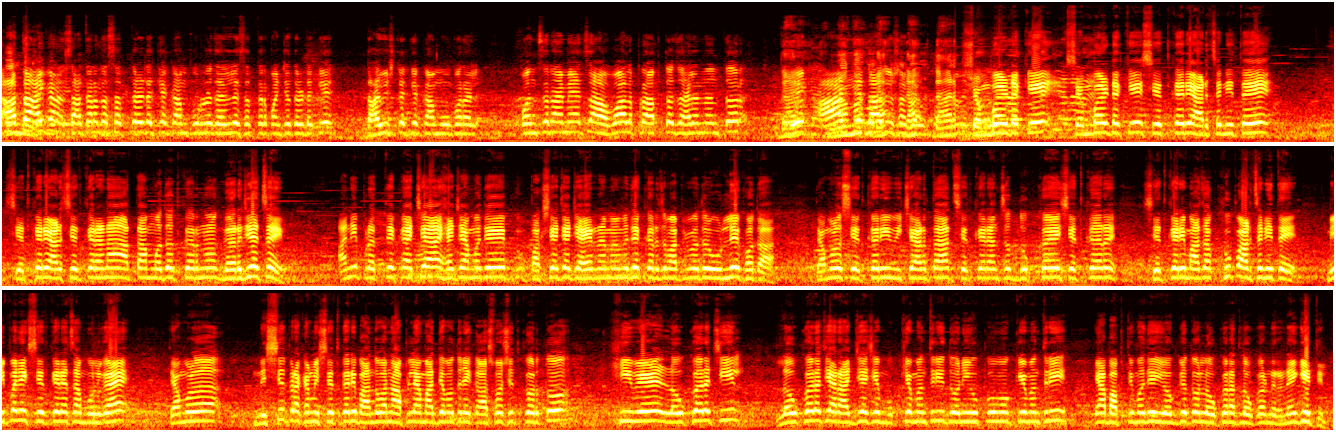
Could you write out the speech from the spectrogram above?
आता ऐका ना साधारणतः सत्तर टक्के काम पूर्ण झालेले सत्तर पंच्याहत्तर टक्के दहावीस टक्के काम उभं राहिले. पंचनाम्याचा अहवाल प्राप्त झाल्यानंतर शंभर टक्के शंभर टक्के शेतकरी अडचणीत आहे. शेतकरी आड शेतकऱ्यांना आता मदत करणं गरजेचं आहे. आणि प्रत्येकाच्या ह्याच्यामध्ये पक्षाच्या जाहीरनाम्यामध्ये कर्जमाफीबद्दल उल्लेख होता. त्यामुळे शेतकरी विचारतात शेतकऱ्यांचं दुःख आहे शेतकरी शेतकरी माझा खूप अडचणीत आहे. मी पण एक शेतकऱ्याचा मुलगा आहे. त्यामुळं निश्चित प्रकारे मी शेतकरी बांधवांना आपल्या माध्यमातून एक आश्वासित करतो ही वेळ लवकरच येईल. लवकरच या राज्याचे मुख्यमंत्री दोन्ही उपमुख्यमंत्री या बाबतीमध्ये योग्य तो लवकरात लवकर निर्णय घेतील.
